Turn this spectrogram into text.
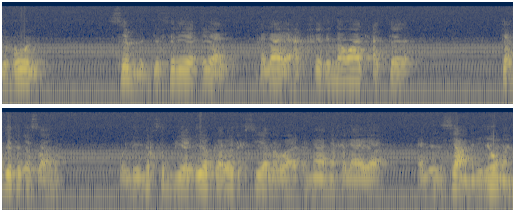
دخول سم الدفترية إلى الخلايا حقيقية النواة حتى تحدث الإصابة واللي نقصد بها ال eukaryotic cell هو هنا خلايا الإنسان ال human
